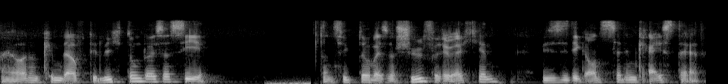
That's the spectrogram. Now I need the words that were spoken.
Naja, dann kommt er auf die Lichtung, da ist ein See. Dann sieht er aber so ein Schilfröhrchen, wie sie sich die ganze Zeit im Kreis dreht.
